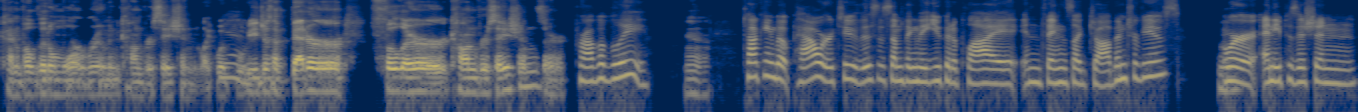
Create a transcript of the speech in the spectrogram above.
kind of a little more room in conversation like would, Yeah, would we just have better fuller conversations or probably. yeah Talking about power too, this is something that you could apply in things like job interviews Mm. or any position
